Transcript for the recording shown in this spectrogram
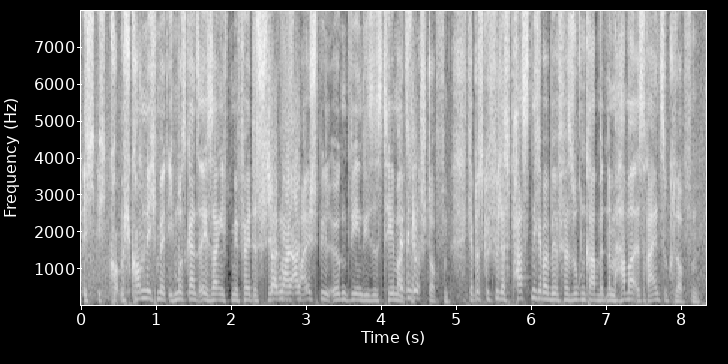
Ich, ich komme ich komm nicht mit. Ich muss ganz ehrlich sagen, ich, mir fällt es schwer, dieses also- Beispiel irgendwie in dieses Thema zu stopfen. Ich habe das Gefühl, das passt nicht, aber wir versuchen gerade mit einem Hammer es reinzuklopfen.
